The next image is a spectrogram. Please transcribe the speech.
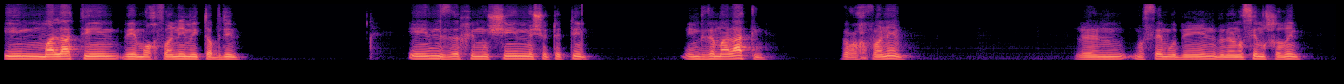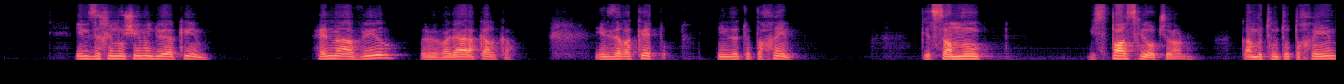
עם מל"טים ועם רחפנים מתאבדים. אם זה חימושים משוטטים, אם זה מל"טים ורחפנים לנושאי מודיעין ולנושאים אחרים, אם זה חימושים מדויקים, הן מהאוויר ובוודאי על הקרקע, אם זה רקטות, אם זה תותחים. פרסמנו מספר זכיות שלנו גם בתחום תותחים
